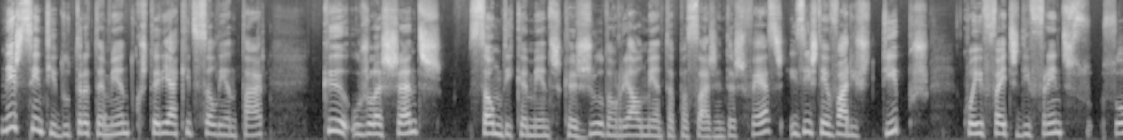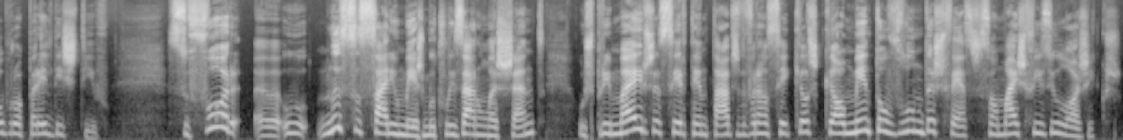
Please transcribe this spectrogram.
Neste sentido, o tratamento, gostaria aqui de salientar que os laxantes são medicamentos que ajudam realmente a passagem das fezes. Existem vários tipos com efeitos diferentes sobre o aparelho digestivo. Se for uh, necessário mesmo utilizar um laxante, os primeiros a ser tentados deverão ser aqueles que aumentam o volume das fezes, são mais fisiológicos,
